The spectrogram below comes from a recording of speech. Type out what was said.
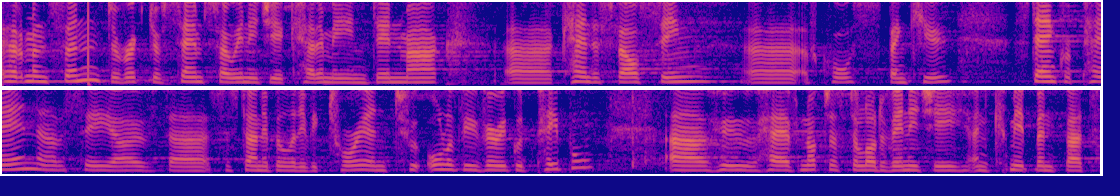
Hermansen, Director of Samso Energy Academy in Denmark, Candice Valsing, of course, thank you. Stan Krpan, uh, the CEO of uh, Sustainability Victoria, and to all of you very good people uh, who have not just a lot of energy and commitment, but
